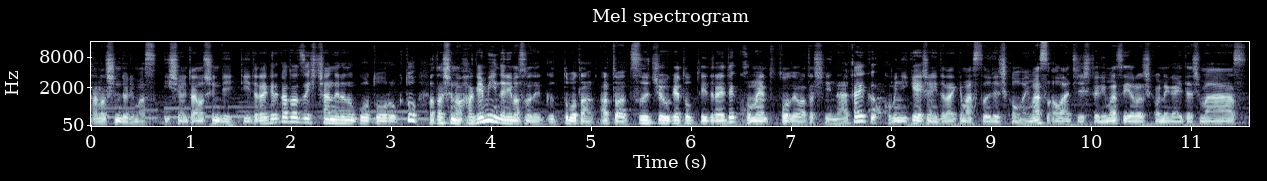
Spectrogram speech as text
楽しんでおります。一緒に楽しんでいっていただける方はぜひチャンネルのご登録と私の励みになりますので、グッドボタン、あとは通知を受け取っていただいてコメント等で私に仲良くコミュニケーションいただけますと嬉しく思います。お待ちしております。よろしくお願いいたします。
